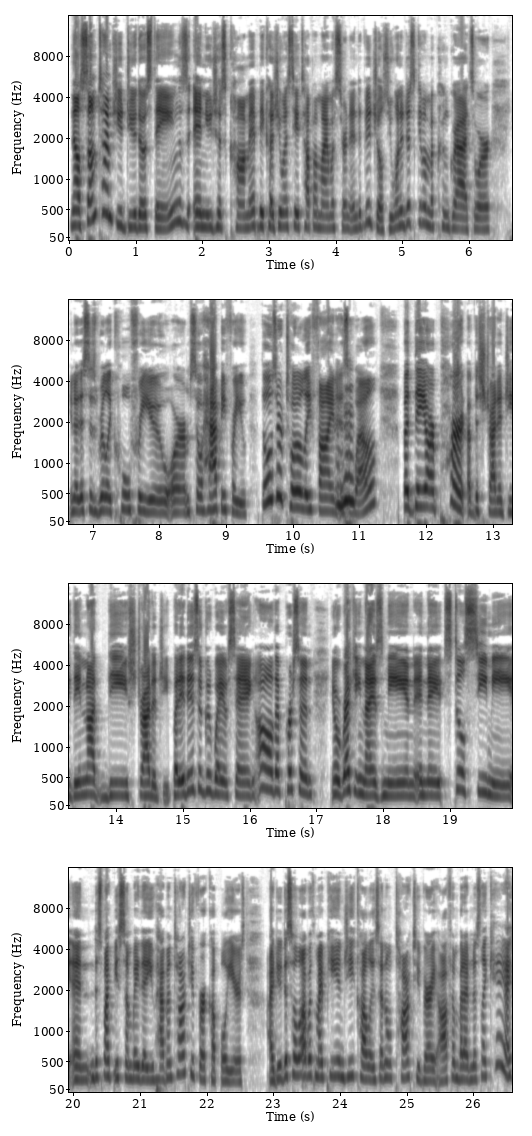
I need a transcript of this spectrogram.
Now, sometimes you do those things and you just comment because you want to stay top of mind with certain individuals. You want to just give them a congrats or, you know, this is really cool for you or I'm so happy for you. Those are totally fine mm-hmm. as well, but they are part of the strategy. They're not the strategy, but it is a good way of saying, oh, that person, you know, recognized me and, and they still see me. And this might be somebody that you haven't talked to for a couple years. I do this a lot with my P&G colleagues. I don't talk to you very often, but I'm just like, hey, I,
